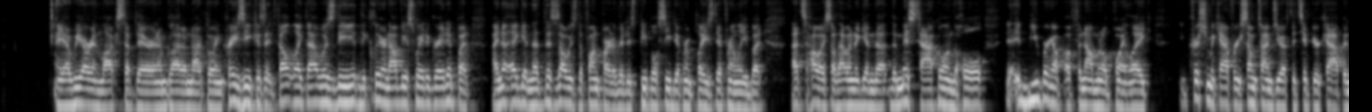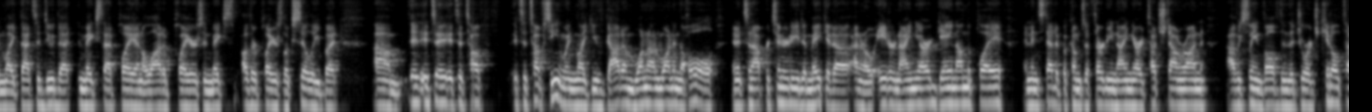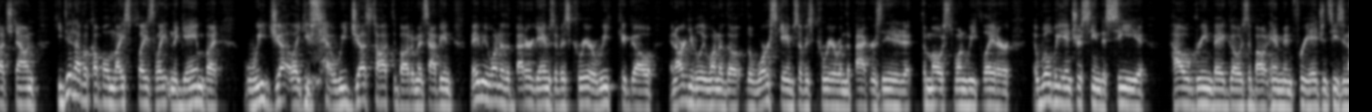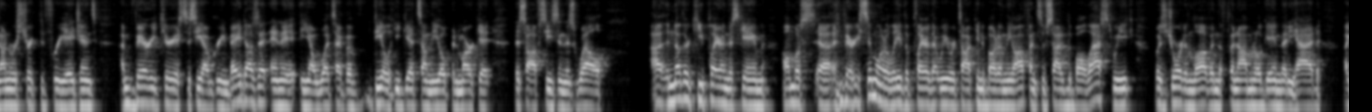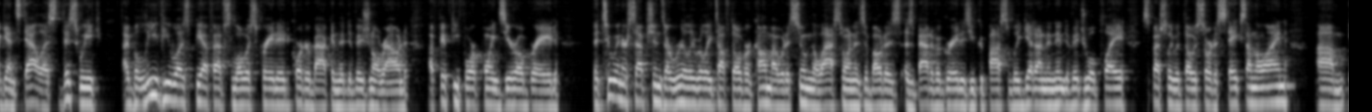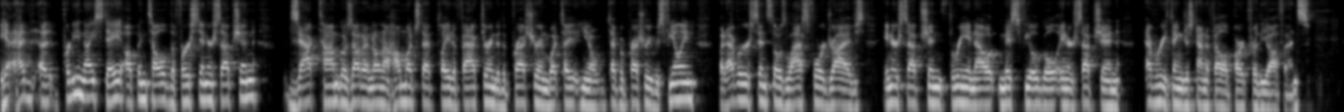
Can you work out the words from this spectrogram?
Yeah, we are in lockstep there, and I'm glad I'm not going crazy because it felt like that was the the clear and obvious way to grade it. But I know again that this is always the fun part of it is people see different plays differently. But that's how I saw that one. Again, the the missed tackle and the whole. You bring up a phenomenal point. Like Christian McCaffrey, sometimes you have to tip your cap, and like that's a dude that makes that play and a lot of players and makes other players look silly. But um, it, it's a it's a tough it's a tough scene when like you've got him one on one in the hole and it's an opportunity to make it a I don't know eight or nine yard gain on the play. And instead it becomes a 39 yard touchdown run obviously involved in the George Kittle touchdown. He did have a couple nice plays late in the game but we just like you said we just talked about him as having maybe one of the better games of his career a week ago and arguably one of the the worst games of his career when the Packers needed it the most one week later. It will be interesting to see how Green Bay goes about him in free agencies and unrestricted free agents. I'm very curious to see how Green Bay does it and it, you know what type of deal he gets on the open market this offseason as well. Uh, another key player in this game, almost uh, very similarly, the player that we were talking about on the offensive side of the ball last week was Jordan Love and the phenomenal game that he had against Dallas. This week, I believe he was PFF's lowest graded quarterback in the divisional round, a 54.0 grade. The two interceptions are really, really tough to overcome. I would assume the last one is about as, as bad of a grade as you could possibly get on an individual play, especially with those sort of stakes on the line. Um, he had a pretty nice day up until the first interception. Zach Tom goes out. I don't know how much that played a factor into the pressure and what type, you know, type of pressure he was feeling. But ever since those last four drives, interception, three and out, missed field goal, interception, everything just kind of fell apart for the offense.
